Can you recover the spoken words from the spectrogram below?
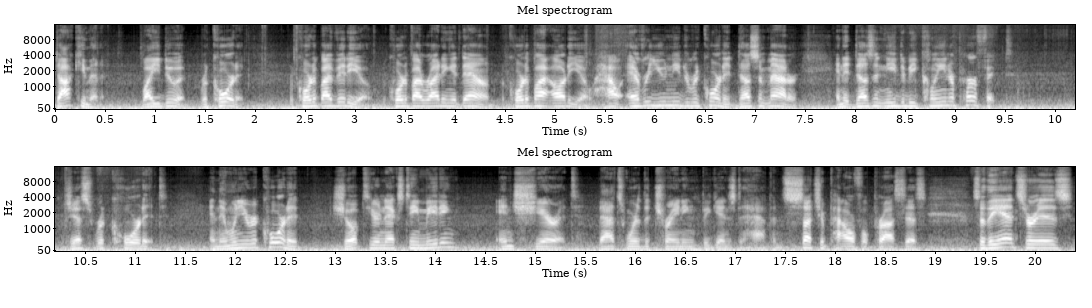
Document it while you do it. Record it. Record it by video. Record it by writing it down. Record it by audio. However, you need to record it doesn't matter. And it doesn't need to be clean or perfect. Just record it. And then when you record it, show up to your next team meeting and share it. That's where the training begins to happen. Such a powerful process. So the answer is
